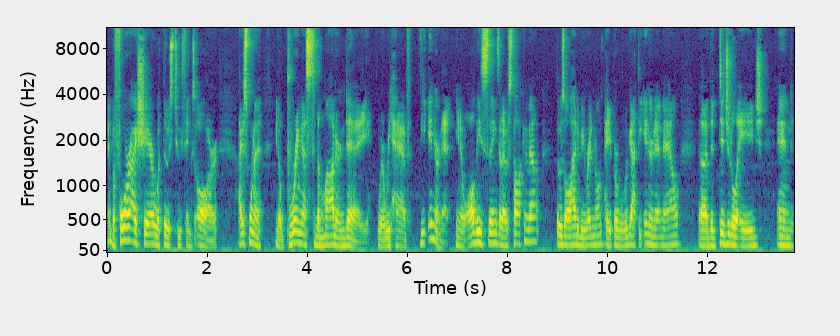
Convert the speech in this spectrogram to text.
And before I share what those two things are, I just want to you know bring us to the modern day where we have the internet. You know all these things that i was talking about those all had to be written on paper but we got the internet now uh, the digital age and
